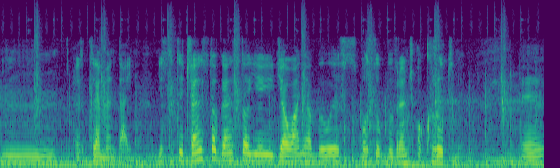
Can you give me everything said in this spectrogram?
mm, Clementine. Niestety często, gęsto jej działania były w sposób wręcz okrutny. Y,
